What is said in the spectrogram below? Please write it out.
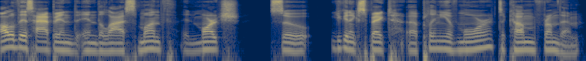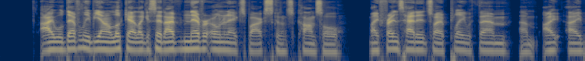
All of this happened in the last month in March so you can expect uh, plenty of more to come from them. I will definitely be on a lookout. Like I said, I've never owned an Xbox cons- console. My friends had it, so I played with them. Um, I I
